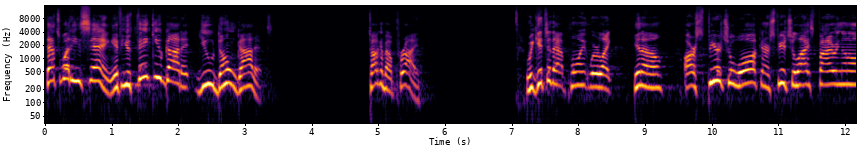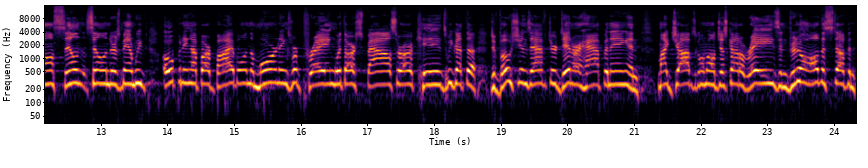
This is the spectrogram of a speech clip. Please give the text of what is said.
that's what he's saying. If you think you got it, you don't got it. Talking about pride. We get to that point where, like, you know, our spiritual walk and our spiritual life firing on all cylinders, man. We've opening up our Bible in the mornings. We're praying with our spouse or our kids. We got the devotions after dinner happening, and my job's going well. Just got a raise and doing all this stuff, and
